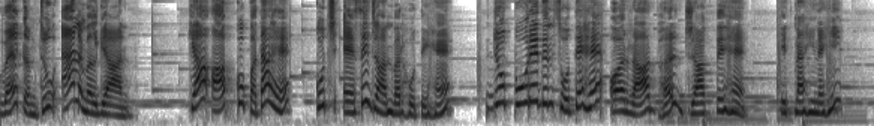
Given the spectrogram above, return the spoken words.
Welcome to animal ज्ञान क्या आपको पता है कुछ ऐसे जानवर होते हैं जो पूरे दिन सोते हैं और रात भर जागते हैं? इतना ही नहीं,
